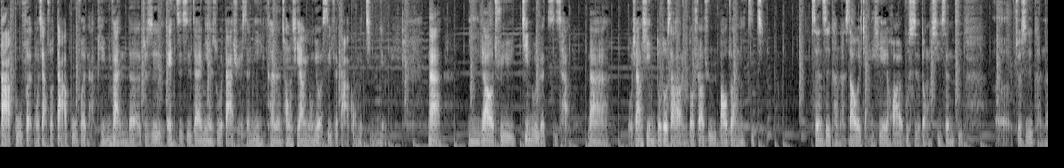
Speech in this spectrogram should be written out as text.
大部分，我讲说大部分啊平凡的，就是哎只是在念书的大学生，你可能充其量拥有是一个打工的经验，那你要去进入一个职场，那我相信多多少少你都需要去包装你自己，甚至可能稍微讲一些华而不实的东西，甚至呃，就是可能，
